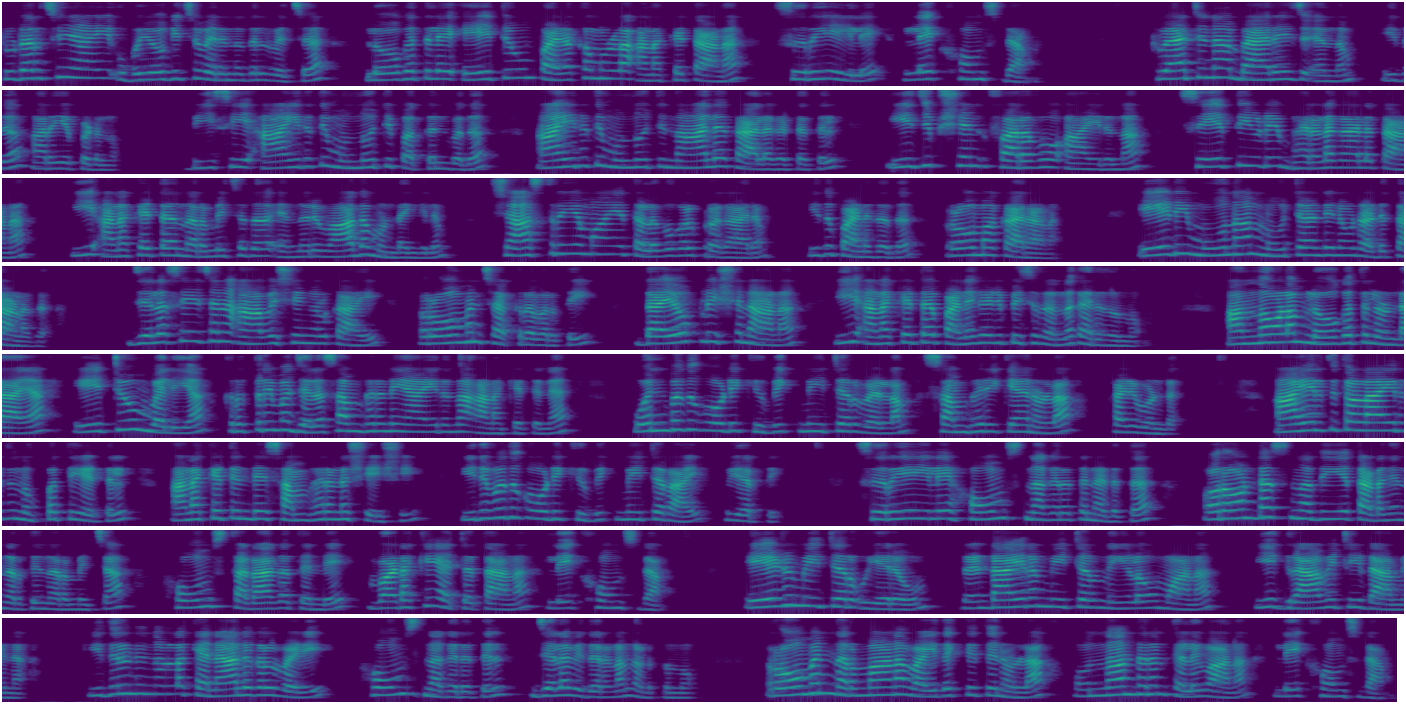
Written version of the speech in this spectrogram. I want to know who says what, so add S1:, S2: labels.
S1: തുടർച്ചയായി ഉപയോഗിച്ചു വരുന്നതിൽ വെച്ച് ലോകത്തിലെ ഏറ്റവും പഴക്കമുള്ള അണക്കെട്ടാണ് സിറിയയിലെ lake Homs dam. Qattinah barrage എന്നും ഇത് അറിയപ്പെടുന്നു. ബി സി ആയിരത്തി മുന്നൂറ്റി പത്തൊൻപത് ആയിരത്തി മുന്നൂറ്റി നാല് കാലഘട്ടത്തിൽ ഈജിപ്ഷ്യൻ ഫറവോ ആയിരുന്ന സേത്തിയുടെ ഭരണകാലത്താണ് ഈ അണക്കെട്ട് നിർമ്മിച്ചത് എന്നൊരു വാദമുണ്ടെങ്കിലും ശാസ്ത്രീയമായ തെളിവുകൾ പ്രകാരം ഇത് പണിതത് റോമക്കാരാണ്. എ ഡി മൂന്നാം നൂറ്റാണ്ടിനോടടുത്താണത്. ജലസേചന ആവശ്യങ്ങൾക്കായി റോമൻ ചക്രവർത്തി ഡയോക്ലിഷ്യനാണ് ഈ അണക്കെട്ട് പണികഴിപ്പിച്ചതെന്ന് കരുതുന്നു. അന്നോളം ലോകത്തിലുണ്ടായ ഏറ്റവും വലിയ കൃത്രിമ ജലസംഭരണിയായിരുന്ന അണക്കെട്ടിന് ഒൻപത് കോടി ക്യൂബിക് മീറ്റർ വെള്ളം സംഭരിക്കാനുള്ള കഴിവുണ്ട്. ആയിരത്തി തൊള്ളായിരത്തി മുപ്പത്തി എട്ടിൽ അണക്കെട്ടിന്റെ സംഭരണശേഷി ഇരുപത് കോടി ക്യൂബിക് മീറ്ററായി ഉയർത്തി. സിറിയയിലെ ഹോംസ് നഗരത്തിനടുത്ത് ഒറോണ്ടസ് നദിയെ തടഞ്ഞു നിർത്തി നിർമ്മിച്ച ഹോംസ് തടാകത്തിന്റെ വടക്കേ അറ്റത്താണ് ലേക്ക് ഹോംസ് ഡാം. ഏഴു മീറ്റർ ഉയരവും രണ്ടായിരം മീറ്റർ നീളവുമാണ് ഈ ഗ്രാവിറ്റി ഡാമിന്. ഇതിൽ നിന്നുള്ള കനാലുകൾ വഴി ഹോംസ് നഗരത്തിൽ ജലവിതരണം നടത്തുന്നു. റോമൻ നിർമ്മാണ വൈദഗ്ധ്യത്തിനുള്ള ഒന്നാം തരം തെളിവാണ് ലേക്ക് ഹോംസ് ഡാം.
